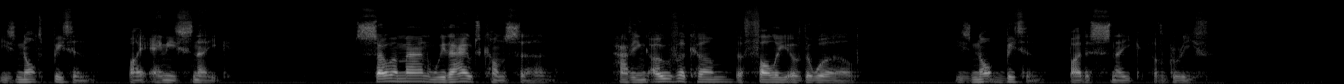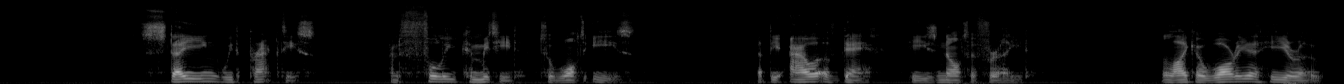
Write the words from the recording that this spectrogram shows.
is not bitten by any snake, so a man without concern, having overcome the folly of the world, is not bitten by the snake of grief. Staying with practice and fully committed to what is, at the hour of death he is not afraid. Like a warrior hero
